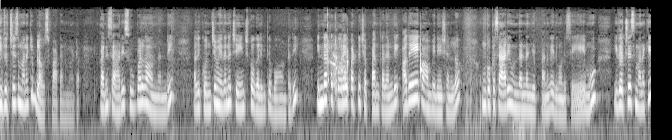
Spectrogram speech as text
ఇది వచ్చేసి మనకి బ్లౌజ్ పార్ట్ అనమాట కానీ శారీ సూపర్గా ఉందండి. అది కొంచెం ఏదైనా చేయించుకోగలిగితే బాగుంటుంది. ఇందాక కొరే పట్టు చెప్పాను కదండి అదే కాంబినేషన్లో ఇంకొక శారీ ఉందండి అని చెప్పానుగా ఇదిగోండి సేమ్. ఇది వచ్చేసి మనకి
